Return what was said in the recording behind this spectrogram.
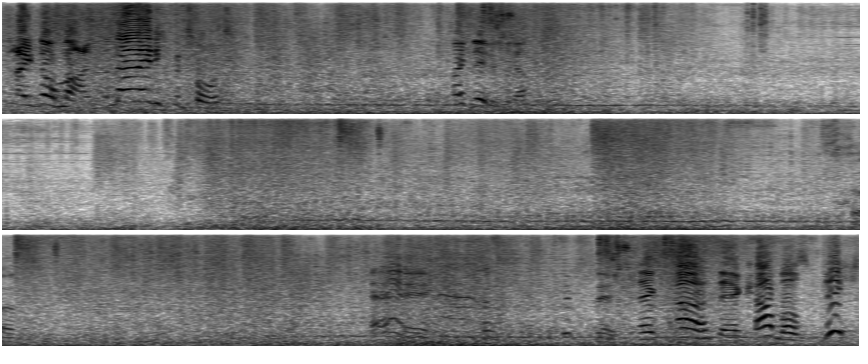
Und gleich nochmal! Nein, ich bin tot! Ah, ich lebe wieder. Hey! Gibt's nicht. Der, ah, der kam aus nichts!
